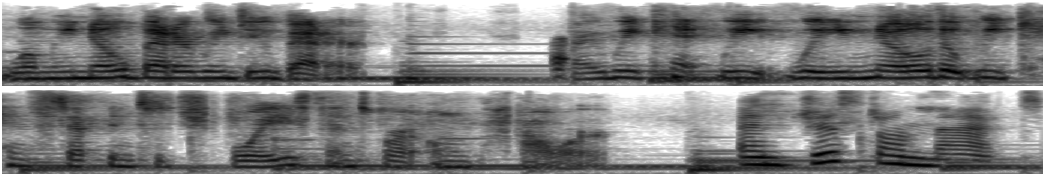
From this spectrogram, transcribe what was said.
when we know better we do better right we can we we know that we can step into choice into our own power and just on that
